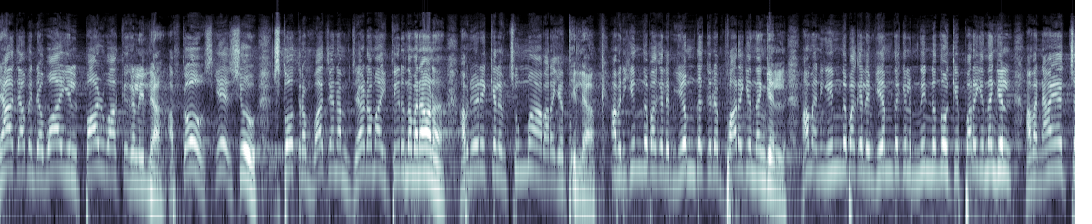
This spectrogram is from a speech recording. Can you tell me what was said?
രാജാവിന്റെ വായിൽ പാഴ്വാക്കുകളില്ല. ഓഫ് കോഴ്സ് യേശു സ്തോത്രം വചനം ജഡമായി തീർന്നവനാണ് അവനൊരിക്കലും ചുമ്മാ പറയത്തില്ല. അവൻ ഇന്ന് പകലും എന്തെങ്കിലും പറയുന്നെങ്കിൽ അവൻ ഇന്ന് പകലും എന്തെങ്കിലും നിന്നു നോക്കി പറയുന്നെങ്കിൽ അവൻ അയച്ച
